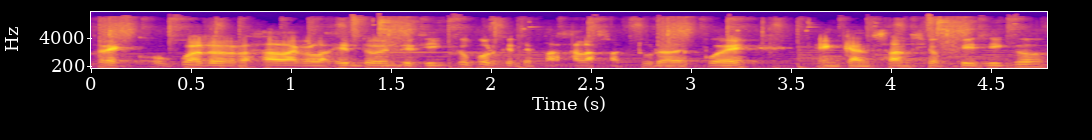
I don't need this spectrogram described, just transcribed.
3 o 4 trazadas con la 125 porque te pasa la factura después en cansancio físico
